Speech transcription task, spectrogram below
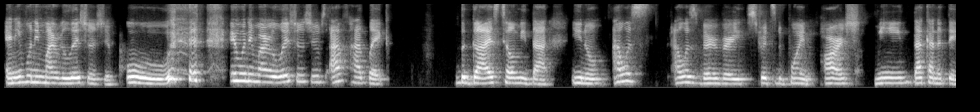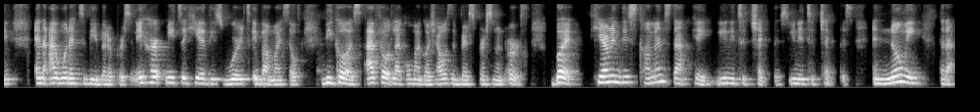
And even in my relationship, oh, even in my relationships, I've had like the guys tell me that, you know, I was I was very, very straight to the point, harsh, mean, that kind of thing. And I wanted to be a better person. It hurt me to hear these words about myself because I felt like, oh my gosh, I was the best person on earth. But hearing these comments that, hey, you need to check this, you need to check this, and knowing that I,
